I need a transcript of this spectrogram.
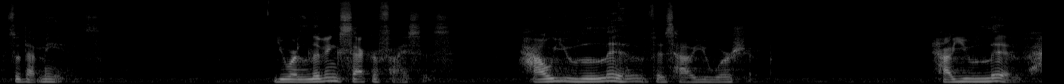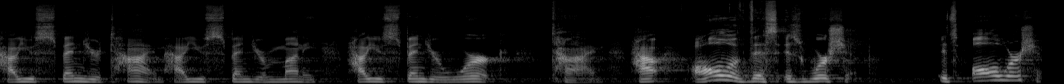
That's what that means. You are living sacrifices. How you live is how you worship. How you live, how you spend your time, how you spend your money, how you spend your work time. How all of this is worship. It's all worship.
